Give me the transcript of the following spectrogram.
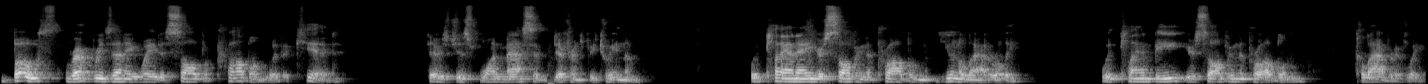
Both represent a way to solve a problem with a kid. There's just one massive difference between them. With Plan A, you're solving the problem unilaterally. With Plan B, you're solving the problem collaboratively.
